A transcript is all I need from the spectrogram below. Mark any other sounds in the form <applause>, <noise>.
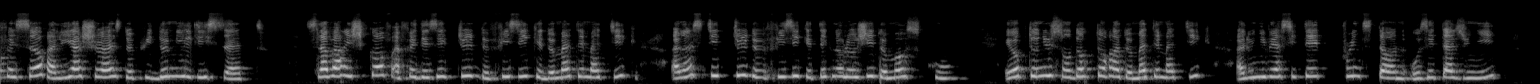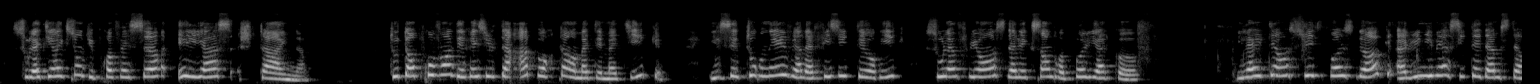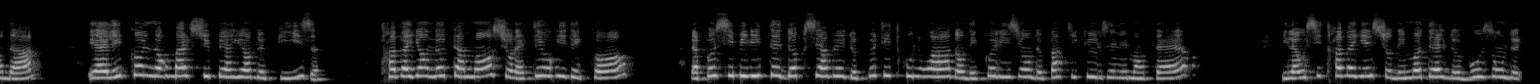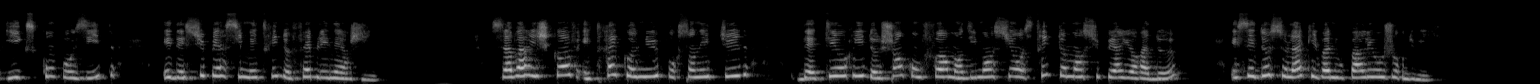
professeur à l'IHES depuis 2017. Slavarishkov a fait des études de physique et de mathématiques à l'Institut de physique et technologie de Moscou et obtenu son doctorat de mathématiques à l'université Princeton aux États-Unis sous la direction du professeur Elias Stein. Tout en prouvant des résultats importants en mathématiques, il s'est tourné vers la physique théorique sous l'influence d'Alexandre Polyakov. Il a été ensuite postdoc à l'Université d'Amsterdam et à l'École normale supérieure de Pise, travaillant notamment sur la théorie des corps, la possibilité d'observer de petits trous noirs dans des collisions de particules élémentaires. Il a aussi travaillé sur des modèles de bosons de Higgs composites et des supersymétries de faible énergie. Savarishkov est très connu pour son étude des théories de champs conformes en dimension strictement supérieure à 2, et c'est de cela qu'il va nous parler aujourd'hui.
